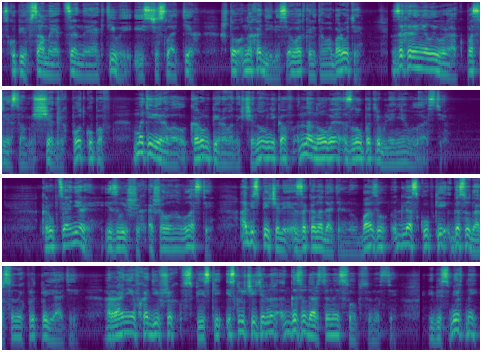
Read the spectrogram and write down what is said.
Скупив самые ценные активы из числа тех, что находились в открытом обороте, закоренелый враг посредством щедрых подкупов мотивировал коррумпированных чиновников на новое злоупотребление властью. Коррупционеры из высших эшелонов власти – обеспечили законодательную базу для скупки государственных предприятий, ранее входивших в списки исключительно государственной собственности, и бессмертный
